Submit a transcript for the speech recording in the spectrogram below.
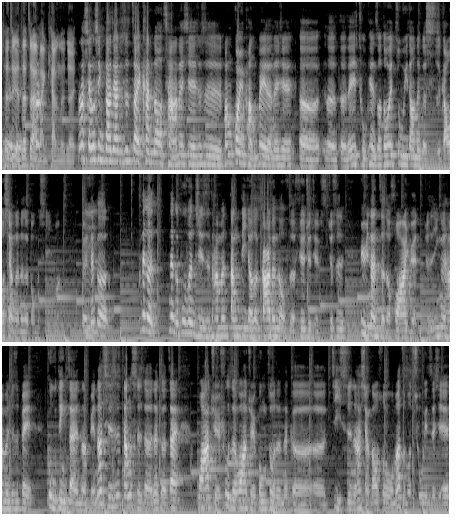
对，这个这这还蛮坑的，对。那相信大家就是在看到查那些就是帮关于庞贝的那些呃呃的那些图片的时候，都会注意到那个石膏像的那个东西嘛。对，嗯、那个那个那个部分其实他们当地叫做 Garden of the Fugitives，就是遇难者的花园，就是因为他们就是被。固定在那边。那其实当时的那个在挖掘、负责挖掘工作的那个呃技师呢，他想到说我们要怎么处理这些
